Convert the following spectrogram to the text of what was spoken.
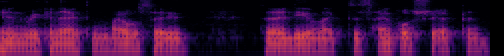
in reconnect and bible study the idea of like discipleship and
